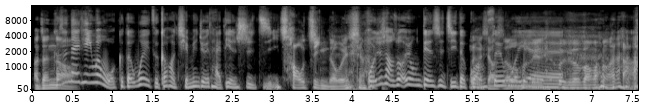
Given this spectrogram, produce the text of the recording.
啊，真的、哦。可是那天因为我的位置刚好前面就一台电视机，超近的，我跟你讲，我就想说用电视机的光，所以我也会不会帮妈妈打？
